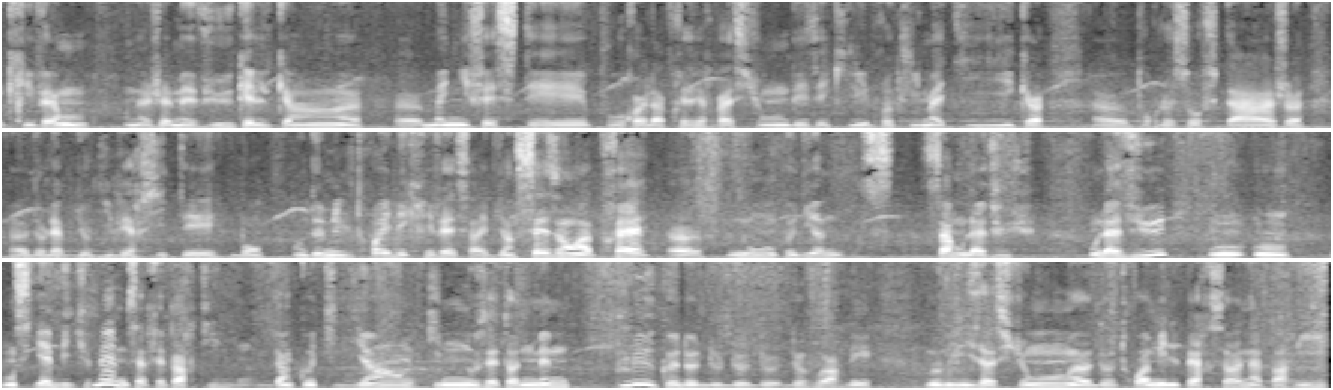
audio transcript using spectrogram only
Écrivait On n'a jamais vu quelqu'un euh, manifester pour la préservation des équilibres climatiques, euh, pour le sauvetage euh, de la biodiversité. Bon, en 2003, il écrivait ça. Et eh bien 16 ans après, nous, on peut dire ça, on l'a vu. On l'a vu, on, s'y habitue même. Ça fait partie d'un quotidien qui ne nous étonne même plus que de, de voir des mobilisations de 3000 personnes à Paris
